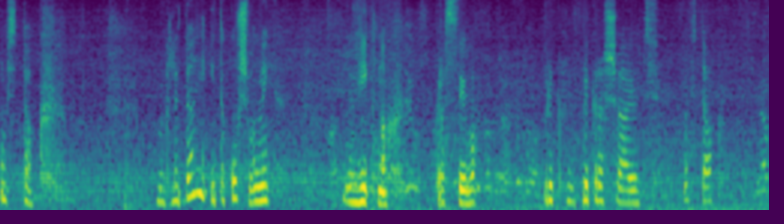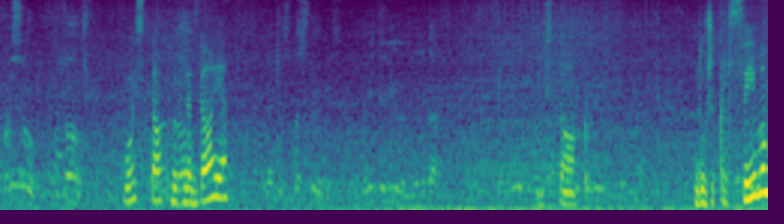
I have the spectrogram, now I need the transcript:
Ось так виглядає. І також вони у вікнах красиво прикрашають. Ось так. Ось так виглядає. Ось так. Дуже красиво.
